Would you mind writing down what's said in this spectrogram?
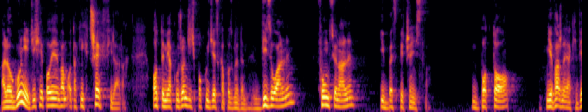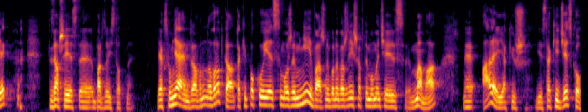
Ale ogólnie dzisiaj powiem Wam o takich trzech filarach. O tym, jak urządzić pokój dziecka pod względem wizualnym, funkcjonalnym i bezpieczeństwa. Bo to, nieważne jaki wiek, zawsze jest e, bardzo istotne. Jak wspomniałem, dla noworodka taki pokój jest może mniej ważny, bo najważniejsza w tym momencie jest mama, e, ale jak już jest takie dziecko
